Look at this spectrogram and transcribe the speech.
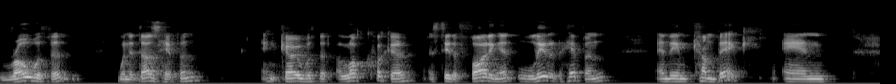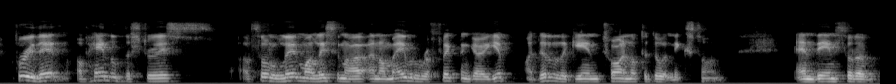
roll with it when it does happen and go with it a lot quicker instead of fighting it, let it happen, and then come back. And through that, I've handled the stress. I've sort of learned my lesson, and I'm able to reflect and go, "Yep, I did it again. Try not to do it next time." And then sort of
